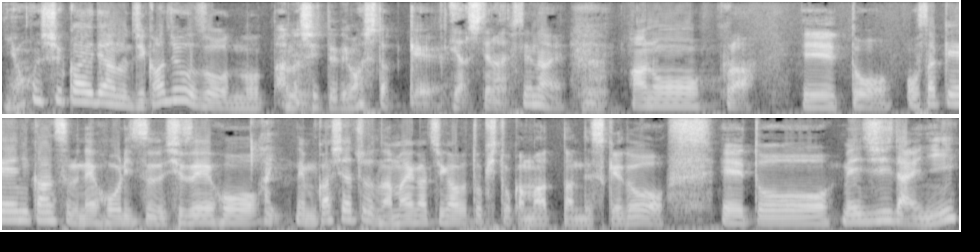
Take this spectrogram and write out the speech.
日本酒会であの自家醸造の話って出ましたっけ、いやしてない。してない、ん。あのほらえっ、とお酒に関するね法律酒税法、はい。ね、昔はちょっと名前が違う時とかもあったんですけどえっ、と明治時代に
